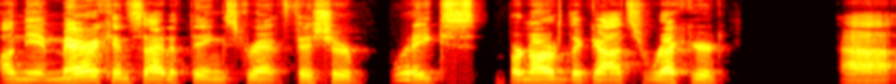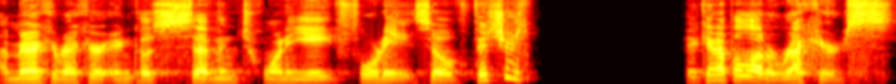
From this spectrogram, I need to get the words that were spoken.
On the American side of things, Grant Fisher breaks Bernard Lagat's record, uh, American record, and goes 728 48. So Fisher's picking up a lot of records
